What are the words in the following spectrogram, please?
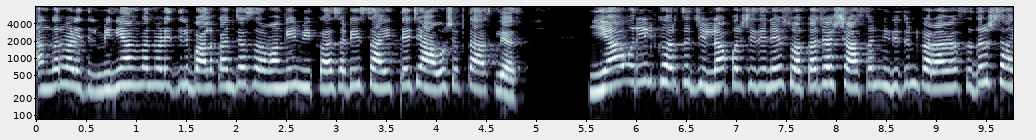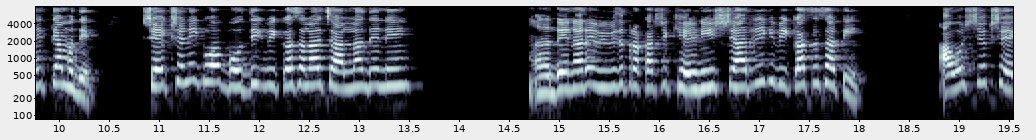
अंगणवाडीतील मिनी अंगणवाडीतील बालकांच्या सर्वांगीण विकासासाठी साहित्याची आवश्यकता असल्यास यावरील खर्च जिल्हा परिषदेने स्वतःच्या शासन निधीतून कराव्या सदर साहित्यामध्ये शैक्षणिक व बौद्धिक विकासाला चालना देणे देणारे विविध प्रकारची खेळणी शारीरिक विकासासाठी आवश्यक शे-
